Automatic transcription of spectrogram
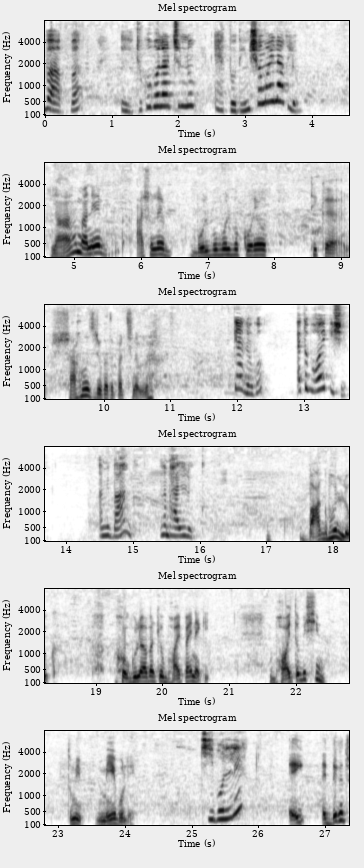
বাবা এইটুকু বলার জন্য এতদিন সময় লাগল। না মানে আসলে বলব বলব করেও ঠিক সাহস জোগাতে পারছিলাম না। কেন গো? এত ভয় কিসের? আমি বাঘ না ভাল্লুক? বাঘ ভল্লুক? ওগুলো আবার কেউ ভয় পায় নাকি? ভয় তো বেশি তুমি মেয়ে বলে। কি বললে? এই এই দেখেছ?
